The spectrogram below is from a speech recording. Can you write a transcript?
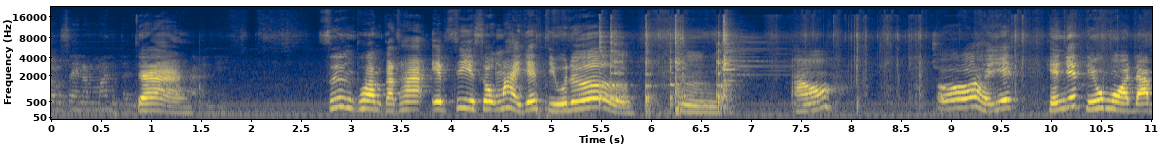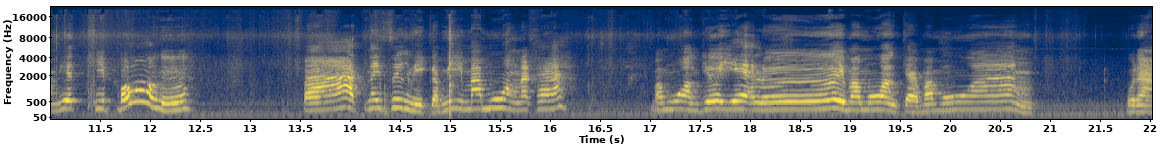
ต้องใส่น้ำมันแต่จ้ากระทะนี่ซึ่งพร้อมกระทะเอฟซีส่งมาให้ยายจิ๋วเด้ออืมเอาโอ้เห็นเห็นยายจิ๋วหมอดำเฮ็ดคลิปบ่เหรอปาด ในซึ่งนี่ก็มีมะม่วงนะคะมะม่วงเยอะแยะเลยมะม่วงจ้ะมะม่วงพูนะ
